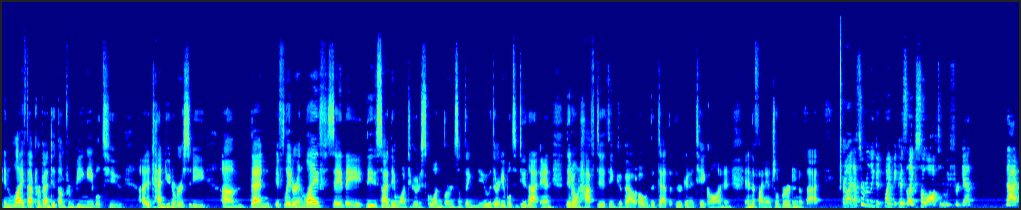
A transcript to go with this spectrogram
in life that prevented them from being able to uh, attend university, um, then if later in life, say they, they decide they want to go to school and learn something new, they're able to do that. And they don't have to think about, oh, the debt that they're going to take on and, and the financial burden of that. Caroline, that's a really good point because, like, so often we forget that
